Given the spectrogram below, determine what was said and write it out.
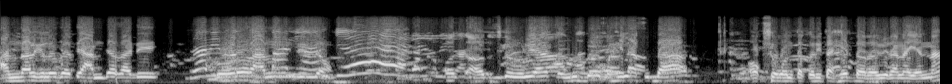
अंधार गेलं होतं ते आमच्यासाठी रोडवर आणून दिलं. अ, वृद्ध महिला सुद्धा अक्षवंत करीत आहेत. रवी राणा यांना.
